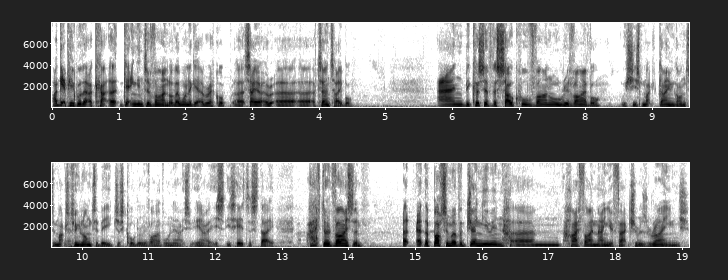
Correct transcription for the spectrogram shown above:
I get people that are cut, uh, getting into vinyl. They want to get a record, uh, say a, a, a, turntable, and because of the so-called vinyl revival, which is much going on to much yeah. too long to be just called a revival now. It's you know it's, it's here to stay. I have to advise them at, at the bottom of a genuine um, hi-fi manufacturer's range.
